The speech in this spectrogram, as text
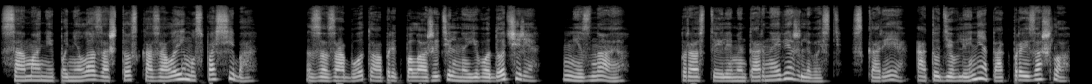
Сама не поняла, за что сказала ему спасибо. За заботу о предположительно его дочери? Не знаю. Просто элементарная вежливость. Скорее, от удивления так произошло.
